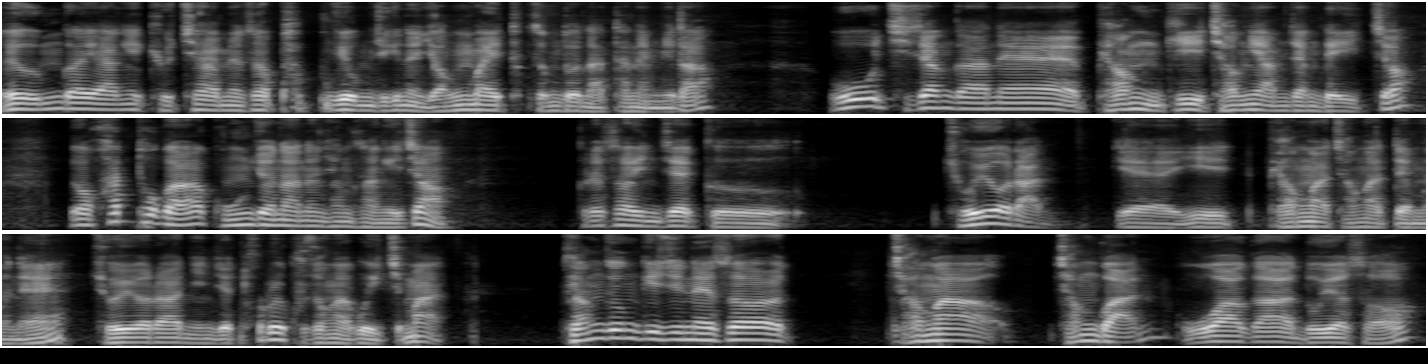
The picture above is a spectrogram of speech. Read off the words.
음과 양이 교체하면서 바쁘게 움직이는 역마의 특성도 나타냅니다. 오 지장 간에 병 기 정이 암장돼 있죠. 이 화토가 공존하는 형상이죠. 그래서 이제 그 조열한 예, 이 병화 정화 때문에 조열한 이제 토를 구성하고 있지만 경금 기준에서 정화 정관 오화가 놓여서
